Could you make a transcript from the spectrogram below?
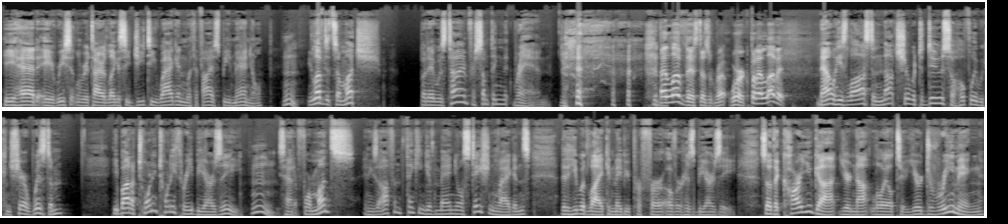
He had a recently retired Legacy GT wagon with a five speed manual. Hmm. He loved it so much, but it was time for something that ran. I love this. Doesn't work, but I love it. Now he's lost and not sure what to do, so hopefully we can share wisdom. He bought a 2023 BRZ. Hmm. He's had it for months, and he's often thinking of manual station wagons that he would like and maybe prefer over his BRZ. So the car you got, you're not loyal to. You're dreaming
